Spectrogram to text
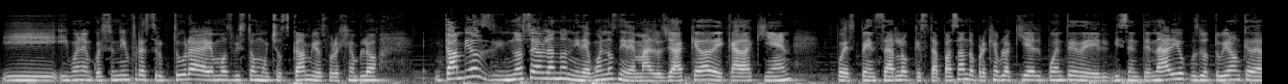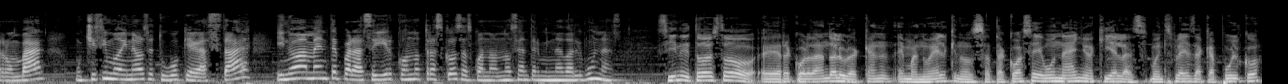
y, bueno, en cuestión de infraestructura hemos visto muchos cambios. Por ejemplo, cambios, no estoy hablando ni de buenos ni de malos, ya queda de cada quien pues pensar lo que está pasando. Por ejemplo, aquí el puente del Bicentenario, pues lo tuvieron que derrumbar, muchísimo dinero se tuvo que gastar y nuevamente para seguir con otras cosas cuando no se han terminado algunas. Sí, y todo esto eh, recordando al huracán Emanuel que nos atacó hace un año aquí a las buenas playas de Acapulco.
